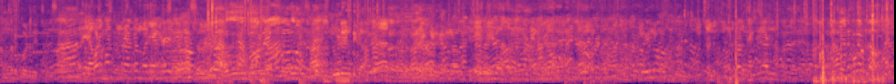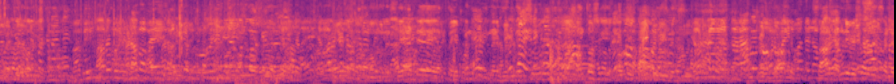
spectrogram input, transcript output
అందరు కూడా స్టూడెంట్గా బాబాయ్ సార్కి అన్ని విషయాలు తెలుసండి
